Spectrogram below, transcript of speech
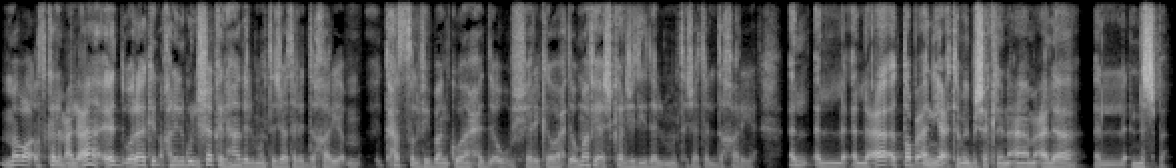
ما أبغى أتكلم عن العائد ولكن خلينا نقول شكل هذه المنتجات الادخارية تحصل في بنك واحد أو شركة واحدة وما في أشكال جديدة للمنتجات الادخارية. العائد طبعا يعتمد بشكل عام على النسبة.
